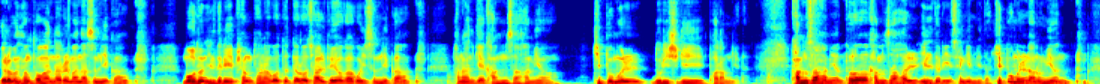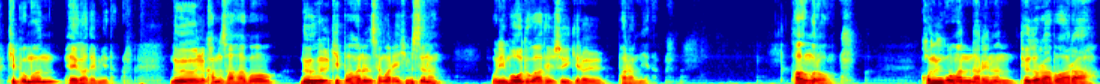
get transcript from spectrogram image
여러분 형통한 날을 만났습니까? 모든 일들이 평탄하고 뜻대로 잘 되어가고 있습니까? 하나님께 감사하며 기쁨을 누리시기 바랍니다. 감사하면 더 감사할 일들이 생깁니다. 기쁨을 나누면 기쁨은 배가 됩니다. 늘 감사하고 늘 기뻐하는 생활에 힘쓰는 우리 모두가 될 수 있기를 바랍니다. 다음으로 곤고한 날에는 되돌아보아라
